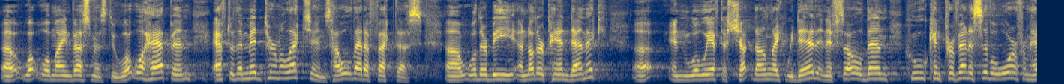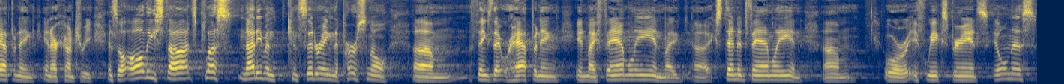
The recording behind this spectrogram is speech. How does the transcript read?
Uh, what will my investments do? What will happen after the midterm elections? How will that affect us? Uh, will there be another pandemic? Uh, and will we have to shut down like we did? And if so, then who can prevent a civil war from happening in our country? And so, all these thoughts, plus not even considering the personal um, things that were happening in my family and my uh, extended family, and, um, or if we experience illness.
